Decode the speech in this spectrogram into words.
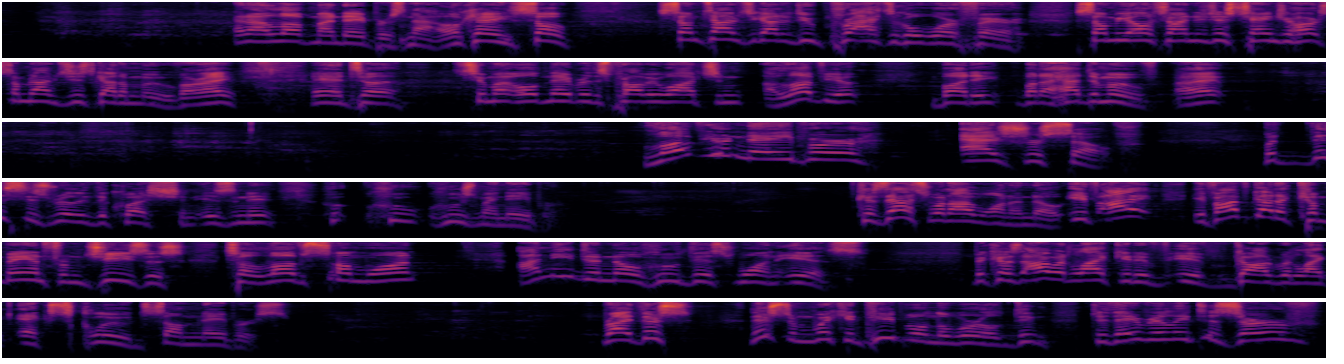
and I love my neighbors now, okay? So sometimes you gotta do practical warfare. Some of y'all trying to just change your heart, sometimes you just gotta move, all right? And uh, to my old neighbor that's probably watching, I love you, buddy, but I had to move, all right? love your neighbor as yourself. But this is really the question, isn't it? Who, who who's my neighbor? Because that's what I want to know. If I if I've got a command from Jesus to love someone, I need to know who this one is. Because I would like it if, if God would like exclude some neighbors. Right? There's there's some wicked people in the world. Do, do they really deserve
